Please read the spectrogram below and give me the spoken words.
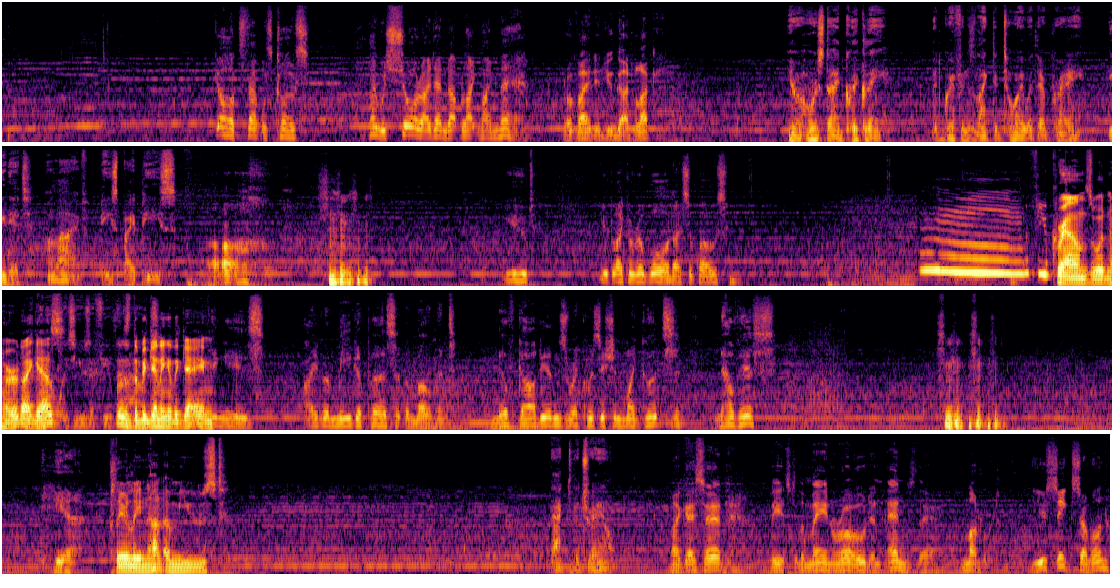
Gods, that was close. I was sure I'd end up like my mare. Provided you got lucky. Your horse died quickly, but griffins like to toy with their prey. Eat it, alive, piece by piece. Ah. You'd. You'd like a reward, I suppose. Mm, a few crowns wouldn't hurt, I guess. Always use a few This is the beginning of the game. Thing is, I've a meager purse at the moment. Nilfgaardians requisitioned my goods. Now this. Here. Clearly not amused. Back to the trail. Like I said, leads to the main road and ends there, muddled. You seek someone?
